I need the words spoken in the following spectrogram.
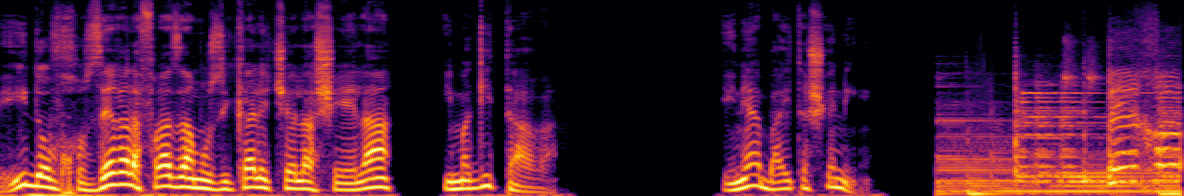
ואידוב חוזר על הפרזה המוזיקלית של השאלה עם הגיטרה. הנה הבית השני. בכל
